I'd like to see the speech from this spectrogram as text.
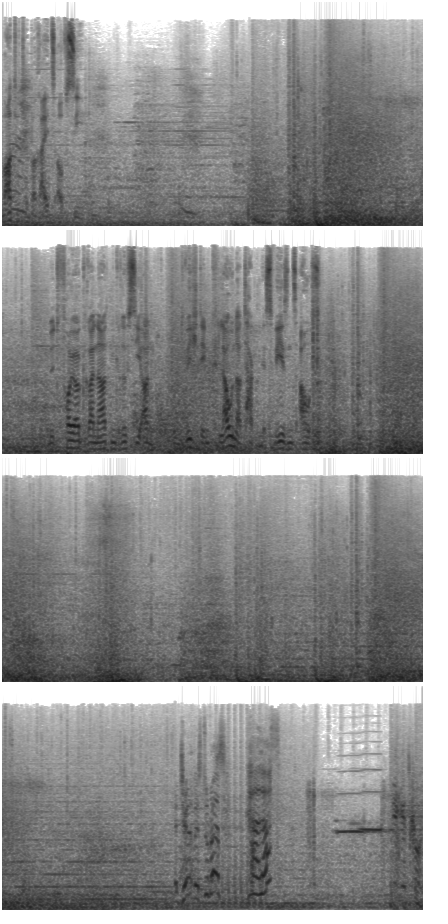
wartete bereits auf sie. Mit Feuergranaten griff sie an und wich den Clownattacken des Wesens aus. Jill, bist du das? Carlos? Mir geht's gut.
